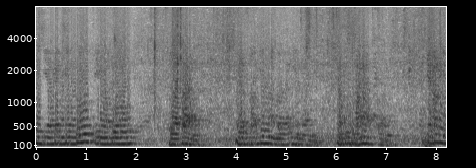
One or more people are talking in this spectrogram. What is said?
usia pensiun itu 58 dan pagi nambah lagi kan masih semangat soalnya ya kan ini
